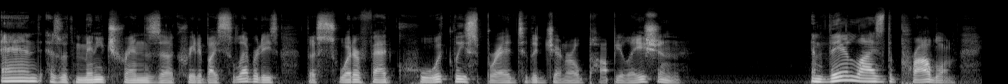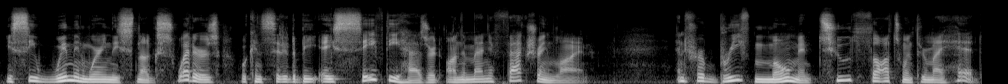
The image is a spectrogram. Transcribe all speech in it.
And as with many trends uh, created by celebrities, the sweater fad quickly spread to the general population. And there lies the problem. You see, women wearing these snug sweaters were considered to be a safety hazard on the manufacturing line. And for a brief moment, two thoughts went through my head.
